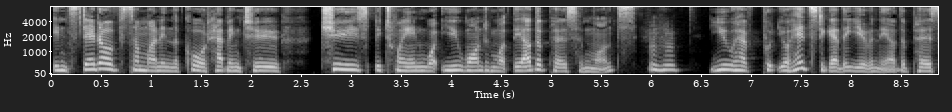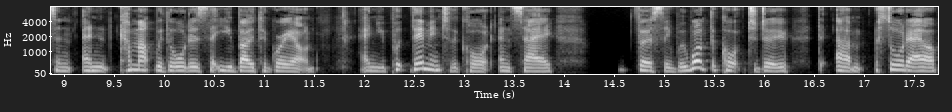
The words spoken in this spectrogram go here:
instead of someone in the court having to choose between what you want and what the other person wants, Mm-hmm. you have put your heads together, you and the other person, and come up with orders that you both agree on. And you put them into the court and say, firstly, we want the court to do um, sort our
